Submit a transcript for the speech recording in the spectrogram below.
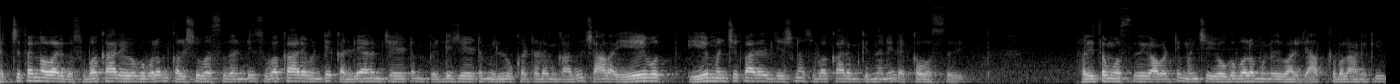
ఖచ్చితంగా వారికి శుభకార్య యోగ బలం కలిసి వస్తుందండి. శుభకార్యం అంటే కళ్యాణం చేయటం పెళ్ళి చేయటం ఇల్లు కట్టడం కాదు. చాలా ఏ వ- ఏ మంచి కార్యాలు చేసినా శుభకార్యం కిందనే లెక్క వస్తుంది. ఫలితం వస్తుంది కాబట్టి మంచి యోగ బలం ఉన్నది వారి జాతక బలానికి.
